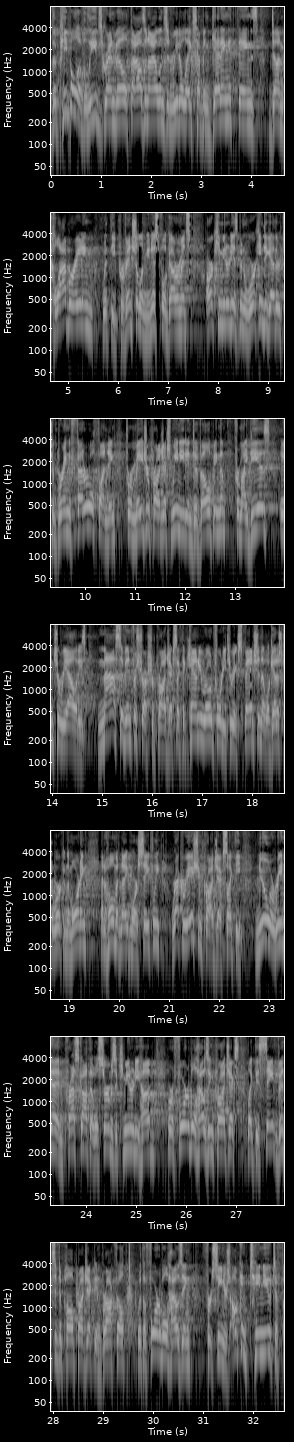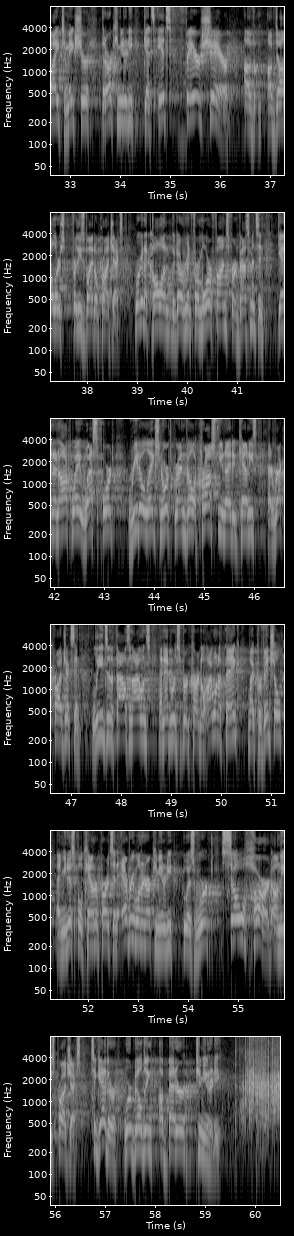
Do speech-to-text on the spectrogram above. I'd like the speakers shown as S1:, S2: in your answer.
S1: The people of Leeds, Grenville, Thousand Islands, and Rideau Lakes have been getting things done. Collaborating with the provincial and municipal governments, our community has been working together to bring federal funding for major projects we need and developing them from ideas into realities. Massive infrastructure projects like the County Road 43 expansion that will get us to work in the morning and home at night more safely. Recreation projects like the new arena in Prescott that will serve as a community hub, or affordable housing projects like the St. Vincent de Paul project in Brockville with affordable housing for seniors. I'll continue to fight to make sure that our community gets its fair share of, of, dollars for these vital projects. We're going to call on the government for more funds for investments in Gananoque, Westport, Rideau Lakes, North Grenville, across the United Counties, and rec projects in Leeds and the Thousand Islands and Edwardsburgh Cardinal. I want to thank my provincial and municipal counterparts and everyone in our community who has worked so hard on these projects. Together, we're building a better community.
